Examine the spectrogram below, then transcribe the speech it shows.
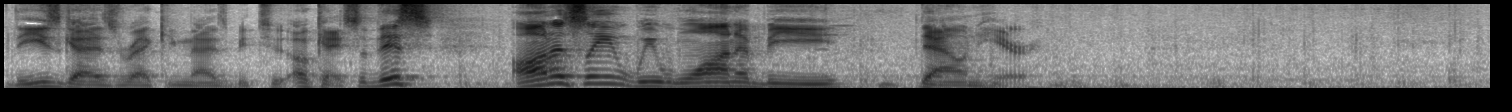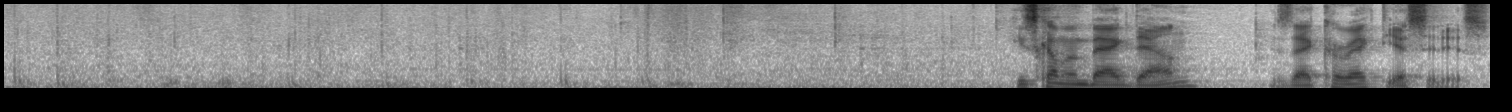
These guys recognize me too. Okay, so this, honestly, we want to be down here. He's coming back down. Is that correct? Yes, it is.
